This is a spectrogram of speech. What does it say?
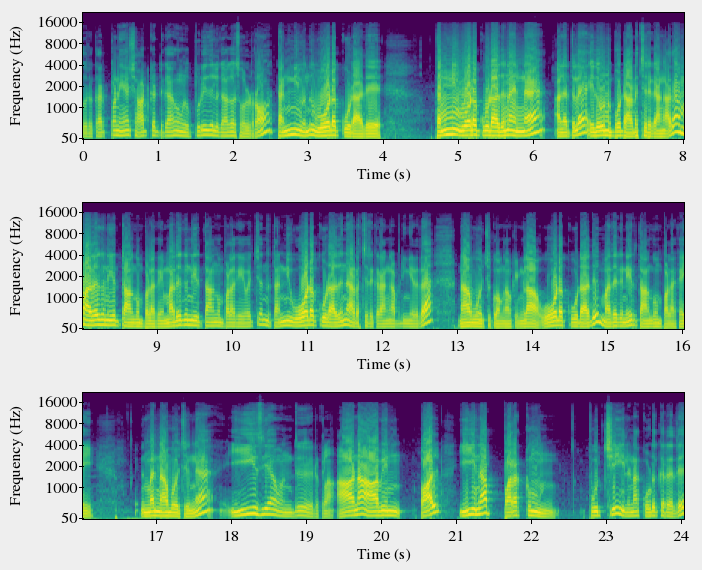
ஒரு கற்பனையாக ஷார்ட்கட்டுக்காக உங்களுக்கு புரிதலுக்காக சொல்கிறோம் தண்ணி வந்து ஓடக்கூடாது. தண்ணி ஓடக்கூடாதுன்னா என்ன? அந்த இடத்துல ஏதோ ஒன்று போட்டு அடைச்சிருக்காங்க. அதான் மதகு நீர் தாங்கும் பலகை. மதகு நீர் தாங்கும் பலகையை வச்சு அந்த தண்ணி ஓடக்கூடாதுன்னு அடைச்சிருக்கிறாங்க அப்படிங்கிறத ஞாபகம் வச்சுக்கோங்க ஓகேங்களா ஓடக்கூடாது மதகு நீர் தாங்கும் பலகை. இந்த மாதிரி ஞாபகம் வச்சுங்க ஈஸியாக வந்து இருக்கலாம். ஆனால் ஆவின் பால் ஈனா பறக்கும் பூச்சி இல்லைனா கொடுக்கறது.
